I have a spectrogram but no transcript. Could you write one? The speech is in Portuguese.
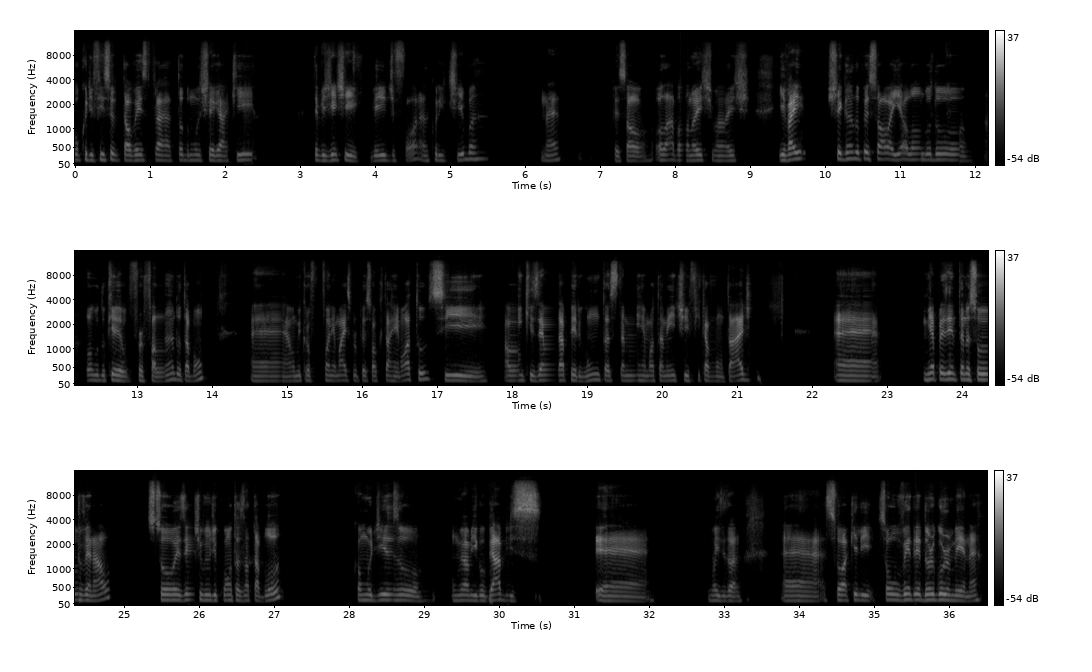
pouco difícil, talvez, para todo mundo chegar aqui. Teve gente que veio de fora, Curitiba, né? Pessoal, olá, boa noite, boa noite. E vai chegando o pessoal aí ao longo do, ao longo do que eu for falando, tá bom? É, o microfone é mais para o pessoal que está remoto. Se alguém quiser mandar perguntas também remotamente, fica à vontade. É, me apresentando, eu sou o Juvenal, sou executivo de contas na Tableau. Como diz o, o meu amigo Gabs, é, é, sou aquele, sou o vendedor gourmet, né?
